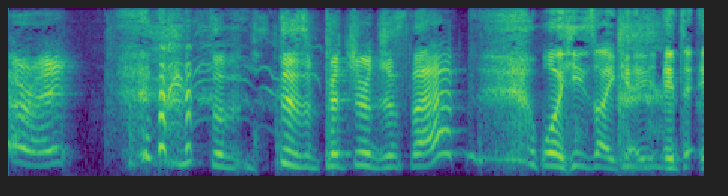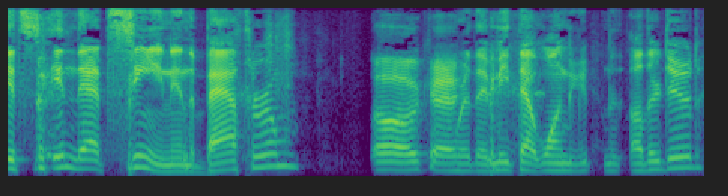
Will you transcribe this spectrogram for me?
All right. so there's a picture of just that. Well, he's like it's it's in that scene in the bathroom Oh, okay. where they meet that one other dude,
